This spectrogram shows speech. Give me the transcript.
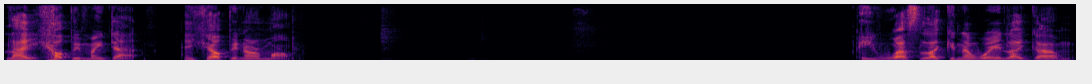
like helping my dad and helping our mom. It was like, in a way, like, um,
